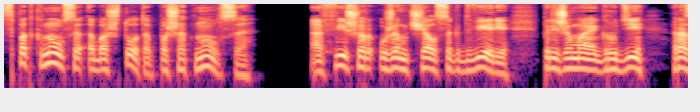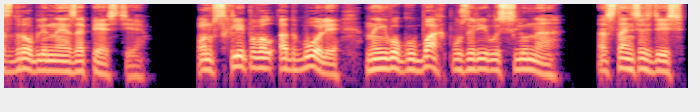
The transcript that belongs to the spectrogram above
споткнулся обо что-то, пошатнулся а Фишер уже мчался к двери, прижимая к груди раздробленное запястье. Он всхлипывал от боли, на его губах пузырилась слюна. «Останься здесь,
